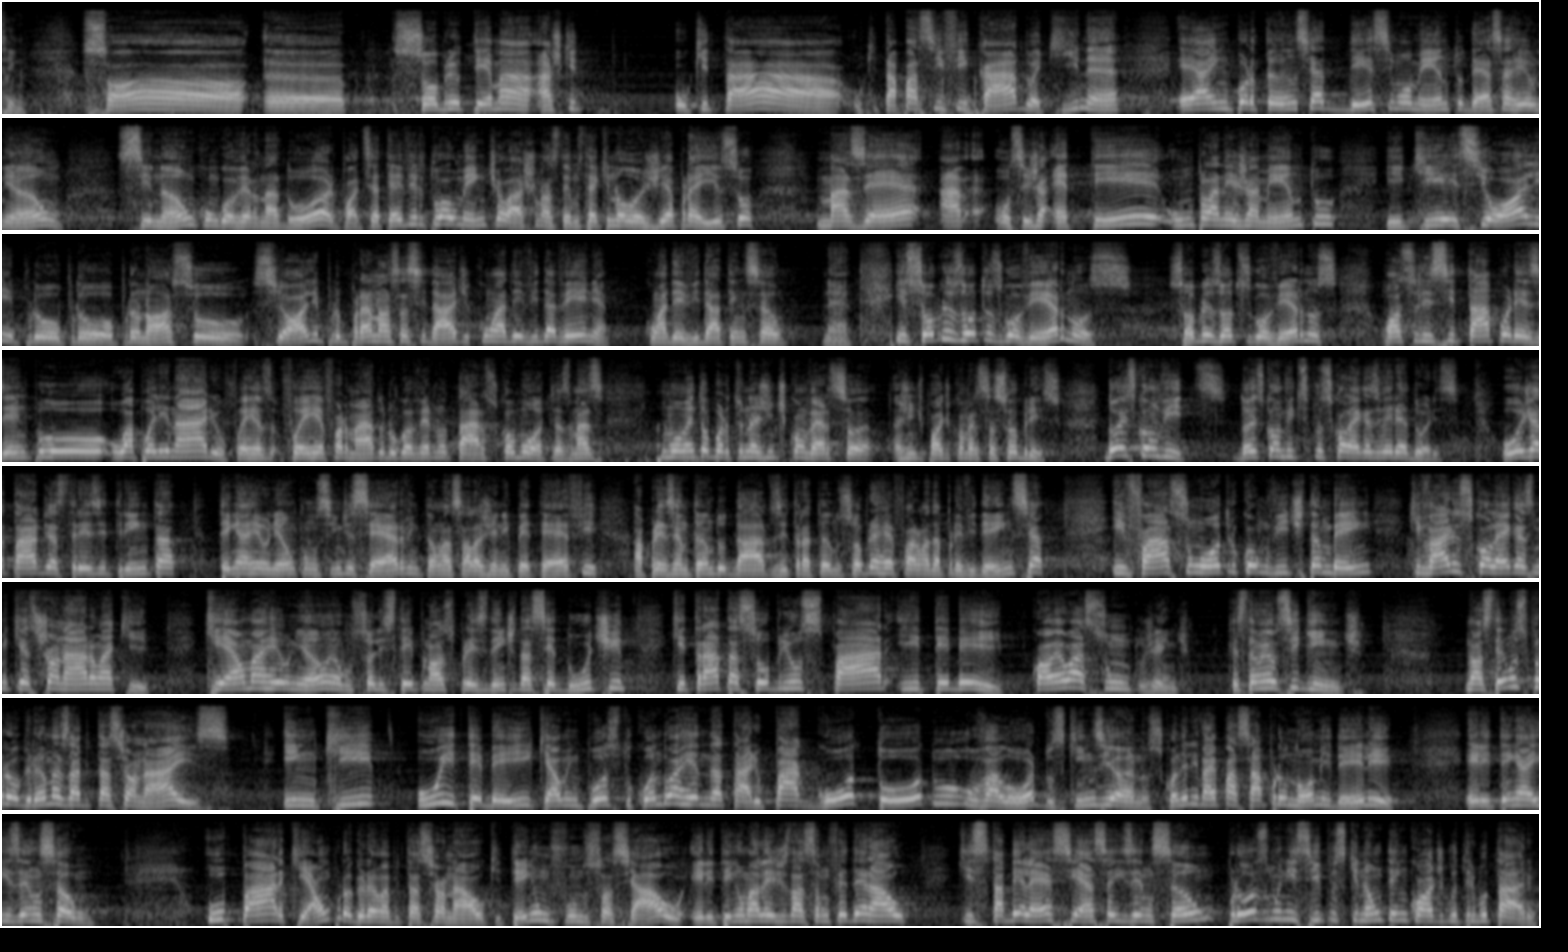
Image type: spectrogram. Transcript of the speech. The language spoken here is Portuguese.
Sim. Só uh, sobre o tema, acho que o que está o que tá pacificado aqui, né, é a importância desse momento, dessa reunião, se não com o governador, pode ser até virtualmente, eu acho, nós temos tecnologia para isso, mas é, a, ou seja, é ter um planejamento e que se olhe para pro, pro nosso, se olhe para a nossa cidade com a devida vênia, com a devida atenção. Né? E sobre os outros governos, sobre os outros governos, posso lhe citar, por exemplo, o Apolinário, foi, foi reformado no governo Tarso, como outras, mas no momento oportuno a gente conversa, a gente pode conversar sobre isso. Dois convites, dois convites para os colegas vereadores. Hoje à tarde, às 13h30, tem a reunião com o Sindicerv, então na sala GNPTF, apresentando dados e tratando sobre a reforma da Previdência. E faço um outro convite também, que vários colegas me questionaram aqui que é uma reunião, eu solicitei para o nosso presidente da SEDUT, que trata sobre os PAR e TBI. Qual é o assunto, gente? A questão é o seguinte, nós temos programas habitacionais em que o ITBI, que é o imposto, quando o arrendatário pagou todo o valor dos 15 anos, quando ele vai passar para o nome dele, ele tem a isenção. O PAR, que é um programa habitacional que tem um fundo social, ele tem uma legislação federal que estabelece essa isenção para os municípios que não têm código tributário.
